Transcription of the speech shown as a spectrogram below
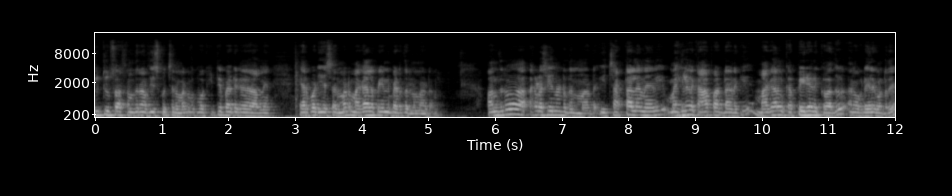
యూట్యూబ్ సార్స్ అందరూ తీసుకొచ్చారు అనమాట ఒక కిట్టి పార్టీగా వాళ్ళని ఏర్పాటు చేస్తారు అనమాట మగాళ్ళ పైన పెడతారు అనమాట అందులో అక్కడ సీన్ ఉంటుంది అనమాట ఈ చట్టాలు అనేవి మహిళలను కాపాడడానికి మగాళ్ళని కప్పేయడానికి కాదు అని ఒక డైలాగ్ ఉంటుంది.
